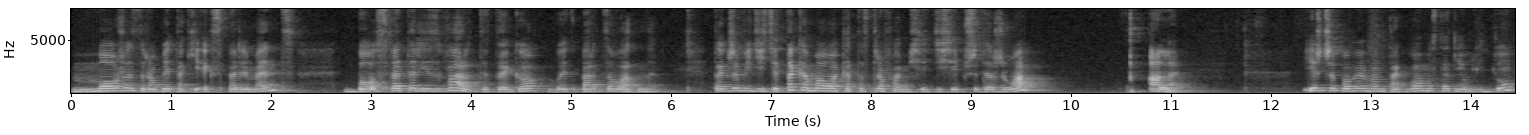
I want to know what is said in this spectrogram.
Może zrobię taki eksperyment, bo sweter jest warty tego, bo jest bardzo ładny. Także widzicie, taka mała katastrofa mi się dzisiaj przydarzyła, ale jeszcze powiem Wam tak, byłam ostatnio w Lidlu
